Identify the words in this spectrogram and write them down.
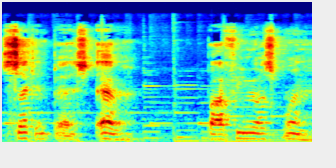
second best ever by a female sprinter.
